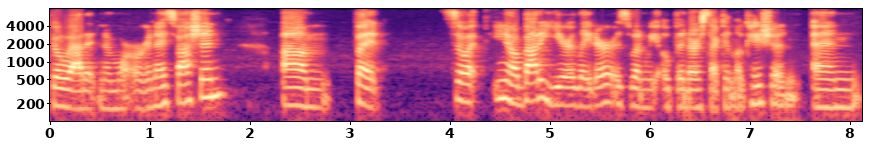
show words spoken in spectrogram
go at it in a more organized fashion. Um, but so you know about a year later is when we opened our second location and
